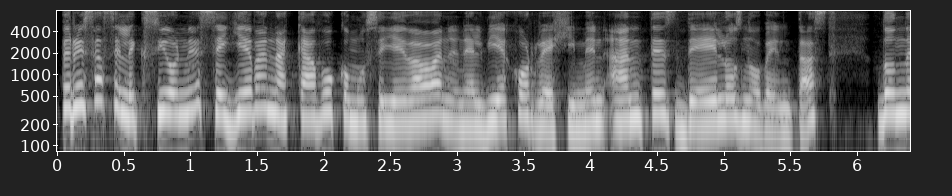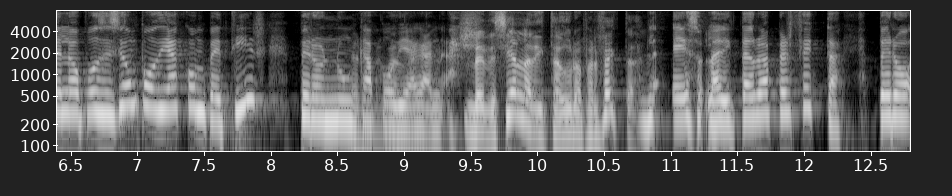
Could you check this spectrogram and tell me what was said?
pero esas elecciones se llevan a cabo como se llevaban en el viejo régimen antes de los noventas, donde la oposición podía competir, pero nunca podía ganar. Le decían la dictadura perfecta. Eso, la dictadura perfecta. Pero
